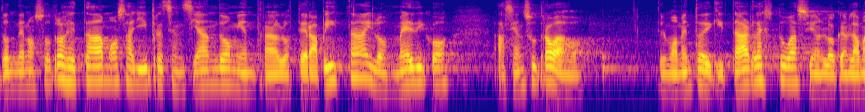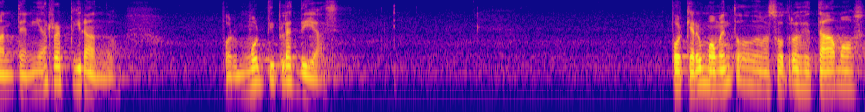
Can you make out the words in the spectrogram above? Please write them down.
donde nosotros estábamos allí presenciando mientras los terapistas y los médicos hacían su trabajo, el momento de quitar la extubación, lo que la mantenía respirando por múltiples días. Porque era un momento donde nosotros estábamos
